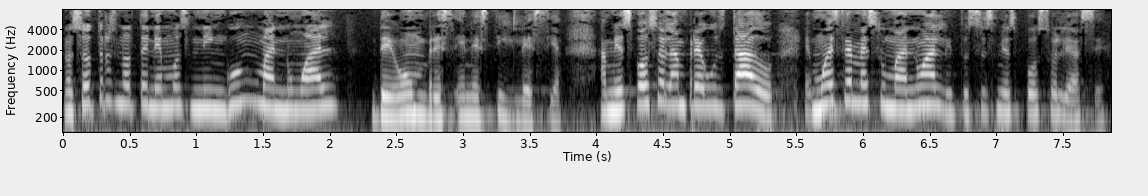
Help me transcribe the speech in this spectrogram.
Nosotros no tenemos ningún manual de hombres en esta iglesia. A mi esposo le han preguntado, muéstrame su manual, entonces mi esposo le hace.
